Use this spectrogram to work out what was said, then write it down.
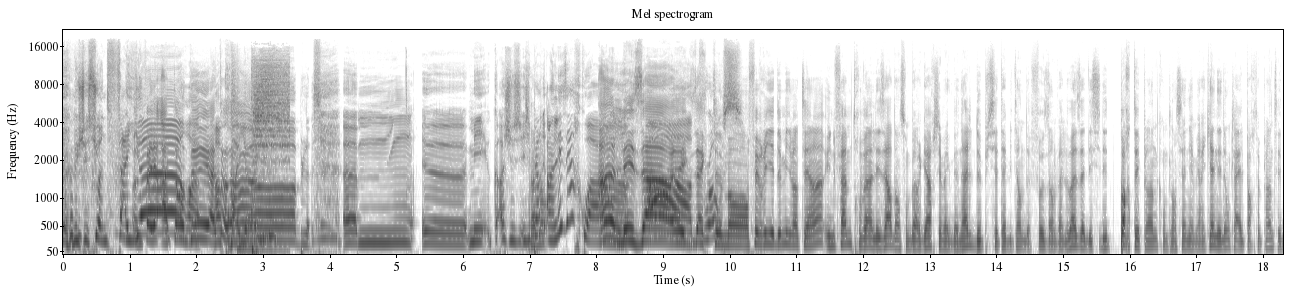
Mais je suis on fire, On fire, attendez, attendez. Incroyable Euh, euh, Mais oh, je- j'ai perdu. Un lézard, quoi Un lézard, Ah, exactement. gross. En février 2021, une femme trouvait un lézard dans son burger chez McDonald's. Depuis, cette habitante de Fos dans le Valoise a décidé de porter plainte contre l'enseigne américaine. Et donc là, elle porte plainte. C'est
